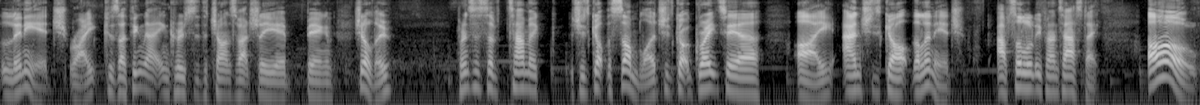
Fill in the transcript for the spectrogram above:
lineage, right? Because I think that increases the chance of actually it being... She'll do. Princess of Tamik... She's got the Sunblood. She's got Great Tier Eye. And she's got the lineage. Absolutely fantastic. Oh!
